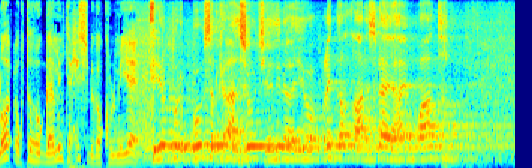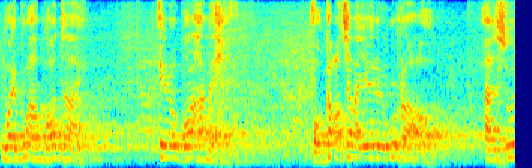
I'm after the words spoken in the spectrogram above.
loo cugto hoggaaminta xisbiga kulmiye. Iyo brobowsalka aan soo jeedinayo cidda aan is leeyahay maanta way ku habboon tahay inuu golaha dhexe oo ka codsanayo inuu igu raaco aan soo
